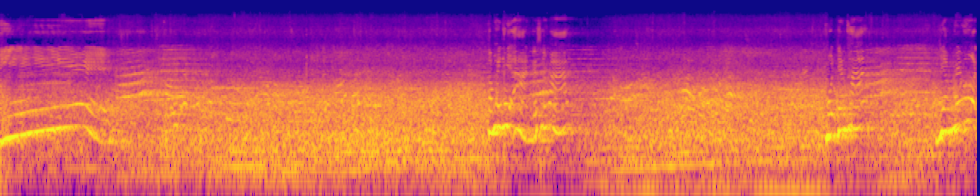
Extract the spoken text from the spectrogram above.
นี่ต้องให้ได้อ่านกันใช่ไหม หมดยังคะ ยังไม่หมด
